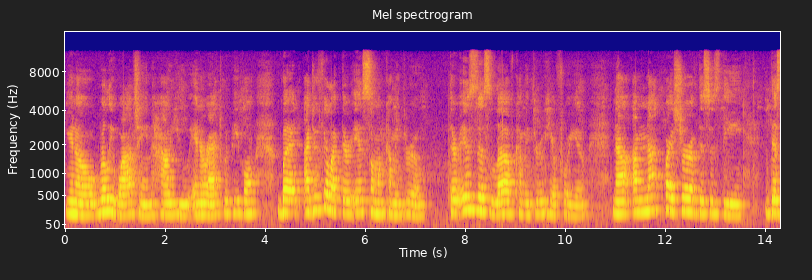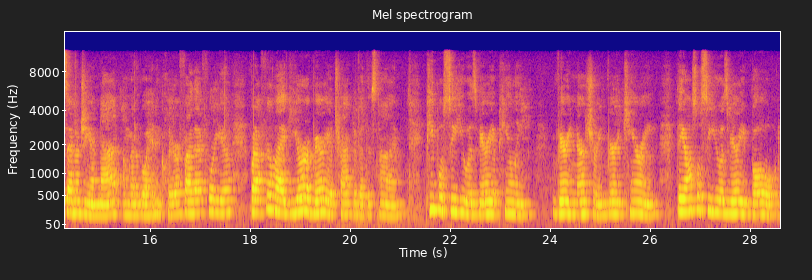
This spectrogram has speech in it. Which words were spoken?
you know, really watching how you interact with people. But I do feel like there is someone coming through. There is this love coming through here for you. Now, I'm not quite sure if this is the this energy or not. I'm going to go ahead and clarify that for you. But I feel like you're very attractive at this time. People see you as very appealing, very nurturing, very caring. They also see you as very bold,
